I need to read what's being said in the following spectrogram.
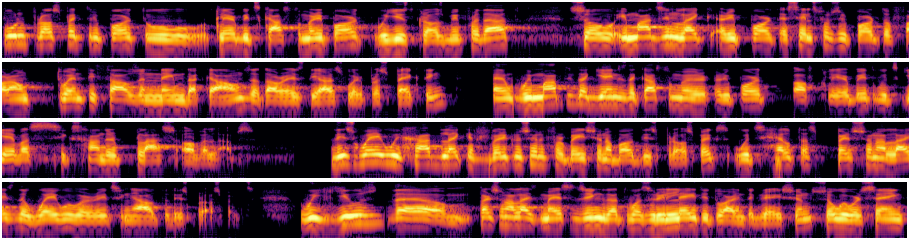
full prospect report to Clearbit's customer report. We used Crossbeam for that. So imagine like a report, a Salesforce report of around 20,000 named accounts that our SDRs were prospecting. And we mapped it against the customer report of Clearbit, which gave us 600 plus overlaps. This way, we had like a very crucial information about these prospects, which helped us personalize the way we were reaching out to these prospects. We used the um, personalized messaging that was related to our integration. So we were saying,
